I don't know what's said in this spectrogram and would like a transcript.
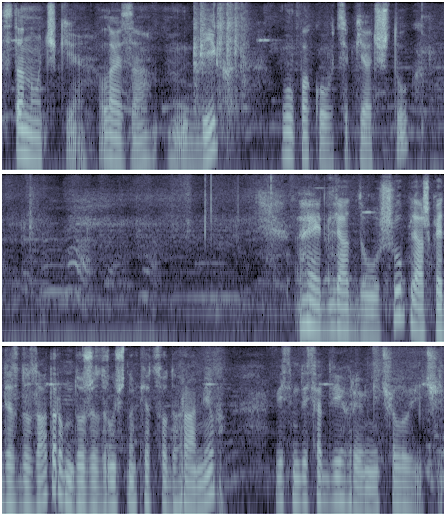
Станочки Леза Big в упаковці 5 штук. Гель для душу. Пляшка йде з дозатором, дуже зручно 500 грамів. 82 гривні чоловічий.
